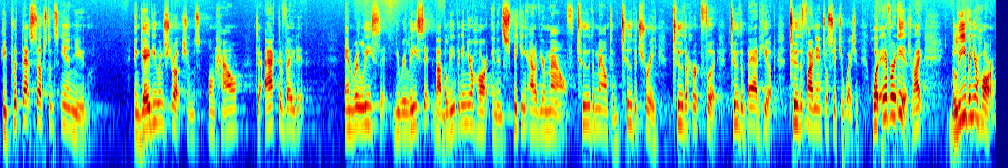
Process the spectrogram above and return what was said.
He put that substance in you and gave you instructions on how to activate it and release it. You release it by believing in your heart and then speaking out of your mouth to the mountain, to the tree, to the hurt foot, to the bad hip, to the financial situation. Whatever it is, right? Believe in your heart,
